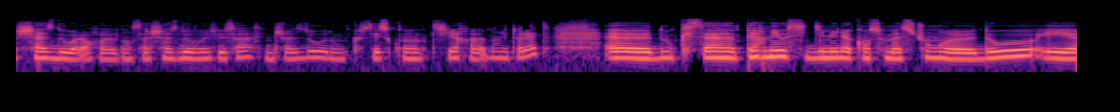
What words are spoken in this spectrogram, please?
chasse d'eau. Alors, euh, dans sa chasse d'eau, oui, c'est ça, c'est une chasse d'eau, donc c'est ce qu'on tire euh, dans les toilettes. donc, ça permet aussi de diminuer la consommation d'eau et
